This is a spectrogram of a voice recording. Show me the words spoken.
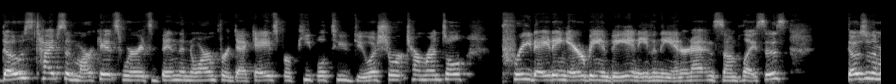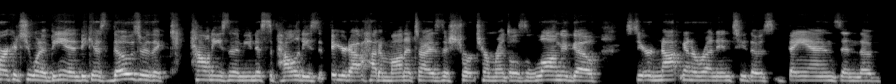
those types of markets where it's been the norm for decades for people to do a short term rental, predating Airbnb and even the internet in some places, those are the markets you want to be in because those are the counties and the municipalities that figured out how to monetize the short-term rentals long ago. So you're not going to run into those bans and the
